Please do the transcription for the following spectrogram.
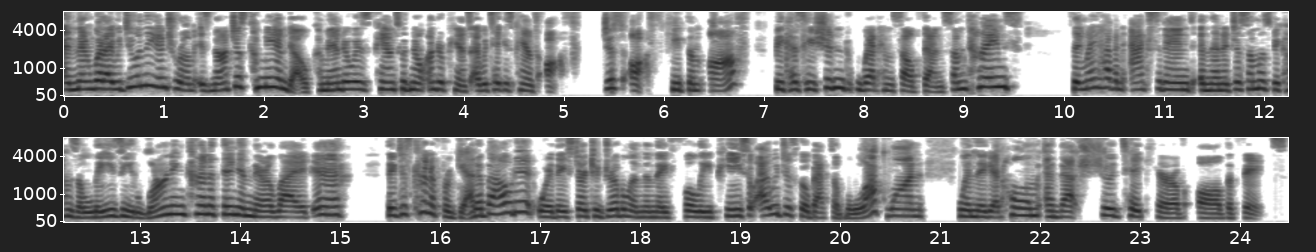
And then what I would do in the interim is not just commando. Commando is pants with no underpants. I would take his pants off, just off, keep them off because he shouldn't wet himself then. Sometimes they might have an accident and then it just almost becomes a lazy learning kind of thing. And they're like, eh, they just kind of forget about it or they start to dribble and then they fully pee. So I would just go back to block one when they get home and that should take care of all the things.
